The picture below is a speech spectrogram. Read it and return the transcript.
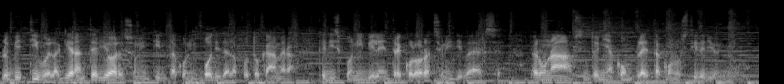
L'obiettivo e la ghiera anteriore sono in tinta con il body della fotocamera che è disponibile in tre colorazioni diverse, per una sintonia completa con lo stile di ognuno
